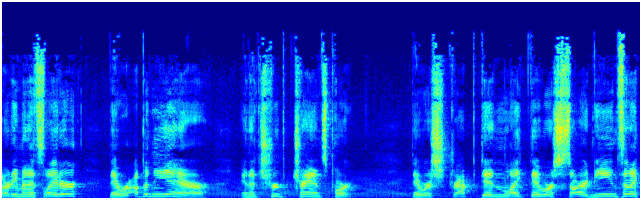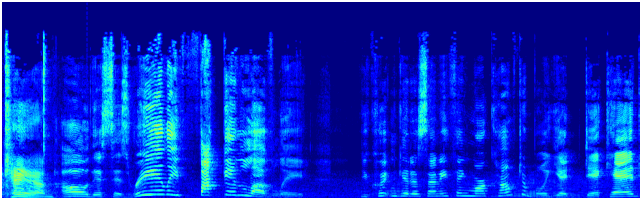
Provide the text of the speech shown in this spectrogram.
Thirty minutes later, they were up in the air in a troop transport. They were strapped in like they were sardines in a can. Oh, this is really fucking lovely. You couldn't get us anything more comfortable, you dickhead.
